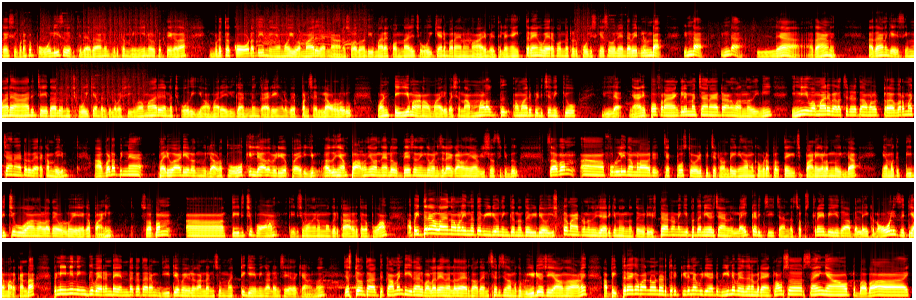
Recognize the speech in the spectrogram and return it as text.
ഗൈസ് ഇവിടെയൊക്കെ പോലീസ് വരത്തില്ല. അതാണ് ഇവിടുത്തെ മെയിൻ ഒരു പ്രത്യേകത. ഇവിടുത്തെ കോടതി നിയമം ഇവന്മാർ തന്നെയാണ് സോ അതുകൊണ്ട് ഇവന്മാരെ കൊന്നാലും ചോദിക്കാനും പറയാനൊന്നും ആരും വരത്തില്ല. ഞാൻ ഇത്രയും പേരെ കൊന്നിട്ട് ഒരു പോലീസ് കേസ് പോലും എന്റെ പേരിലുണ്ടാ? ഉണ്ടാ ഉണ്ടാ ഇല്ല. അതാണ്. അതാണ് കേസ് ഇവന്മാരെ ആരും ചെയ്താലും ഒന്നും ചോദിക്കാൻ പറ്റത്തില്ല. പക്ഷേ ഇവന്മാർ തന്നെ ചോദിക്കും. അവന്മാരെ കയ്യിൽ ഗണ്ണും കാര്യങ്ങളും വെപ്പൺസ് എല്ലാം ഉള്ളൊരു വൺ ടീമാണ് അവന്മാർ പക്ഷേ നമ്മളത് അവന്മാർ പിടിച്ച് നിൽക്കുമോ ഇല്ല. ഞാനിപ്പോൾ ഫ്രാങ്ക്ലിൻ മച്ചാനായിട്ടാണ് വന്നത്. ഇനി ഇനി ഇവന്മാർ വിളച്ചിട്ടെടുത്ത് നമ്മൾ ട്രെവർ മച്ചാനായിട്ടൊരു വിരക്കം വരും. അവിടെ പിന്നെ പരിപാടികളൊന്നുമില്ല. അവിടെ തോക്കില്ലാതെ വെടിവെപ്പായിരിക്കും. അത് ഞാൻ പറഞ്ഞു വന്നതിന്റെ ഉദ്ദേശം നിങ്ങൾക്ക് മനസ്സിലായി കാണുമെന്ന് ഞാൻ വിശ്വസിക്കുന്നു. സോ അപ്പം ഫുള്ളി നമ്മൾ ആ ഒരു ചെക്ക് പോസ്റ്റ് ഒഴിപ്പിച്ചിട്ടുണ്ട്. ഇനി നമുക്ക് ഇവിടെ പ്രത്യേകിച്ച് പണികളൊന്നുമില്ല. നമുക്ക് തിരിച്ചു പോകാമെന്നുള്ളതേ ഉള്ളൂ ഏക പണി. സോ അപ്പം തിരിച്ചു പോകണം തിരിച്ചു പോകുന്നതിന് മുമ്പ് ഒരു കാർ എടുത്തൊക്കെ പോവാം. അപ്പോൾ ഇത്രയേ ഉള്ളത് നമ്മൾ ഇന്നത്തെ വീഡിയോ. നിങ്ങൾക്ക് ഇന്നത്തെ വീഡിയോ ഇഷ്ടമായിട്ടുണ്ടെന്ന് വിചാരിക്കുന്നു. ഇന്നത്തെ വീഡിയോ ഇഷ്ടമായിട്ടുണ്ടെങ്കിൽ ഇപ്പോൾ തന്നെ ഒരു ചാനൽ ലൈക്ക് അടിച്ച് ചാനൽ സബ്സ്ക്രൈബ് ചെയ്ത് ആ ബെല്ലൈക്കൺ ഓളി സെറ്റ് ചെയ്യാൻ മറക്കണ്ട. പിന്നെ ഇനി നിങ്ങൾക്ക് വരേണ്ട എന്തൊക്കെ തരം ജി ടി എ ഫൈവിലെ കണ്ടൻസും മറ്റ് ഗെയിമിംഗ് കണ്ടൻസ് ഏതൊക്കെയാണെന്ന് ജസ്റ്റ് ഒന്ന് താഴത്ത് കമന്റ് ചെയ്താൽ വളരെ നല്ലതായിരുന്നു. അതനുസരിച്ച് നമുക്ക് വീഡിയോ ചെയ്യാവുന്നതാണ്. അപ്പോൾ ഇത്രയൊക്കെ പറഞ്ഞുകൊണ്ട് അടുത്തൊരു കിടിലം വീഡിയോ ആയിട്ട് വീണ്ടും വരുന്ന number cloud sir signing out bye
